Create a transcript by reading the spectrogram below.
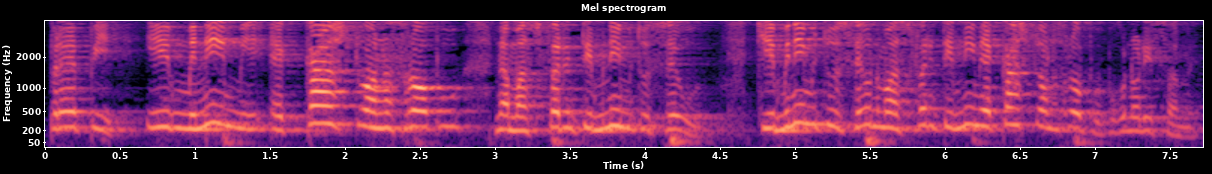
Πρέπει η μνήμη εκάστου ανθρώπου να μας φέρει τη μνήμη του Θεού. Και η μνήμη του Θεού να μας φέρει τη μνήμη εκάστου ανθρώπου που γνωρίσαμε.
